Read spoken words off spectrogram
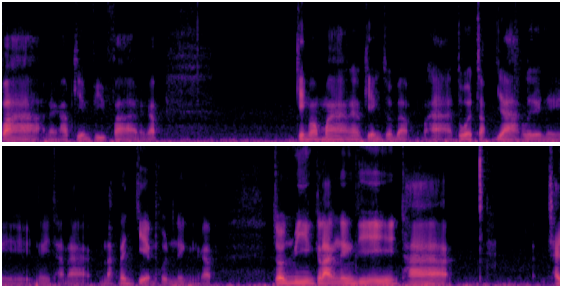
ฟ่านะครับเกมฟีฟ่านะครับเก่งมากๆนะครับเก่งจนแบบหาตัวจับยากเลยในในฐานะนักเล่นเกมคนหนึ่งนะครับ จนมีครั้งหนึ่งที่ถ้าใช้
